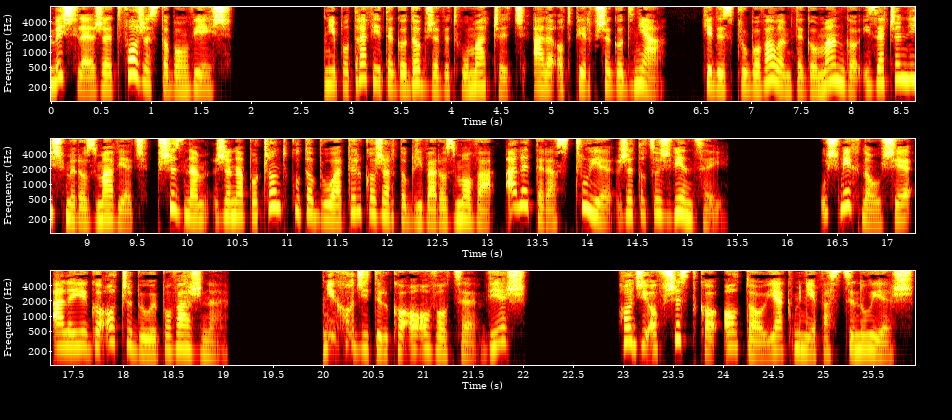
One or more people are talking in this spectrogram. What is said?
Myślę, że tworzę z tobą wieś. Nie potrafię tego dobrze wytłumaczyć, ale od pierwszego dnia, kiedy spróbowałem tego mango i zaczęliśmy rozmawiać, przyznam, że na początku to była tylko żartobliwa rozmowa, ale teraz czuję, że to coś więcej. Uśmiechnął się, ale jego oczy były poważne. Nie chodzi tylko o owoce, wiesz? Chodzi o wszystko, o to, jak mnie fascynujesz.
